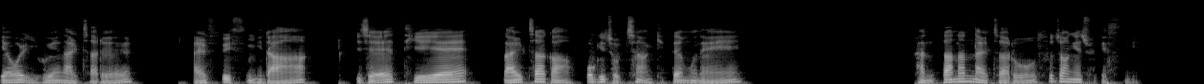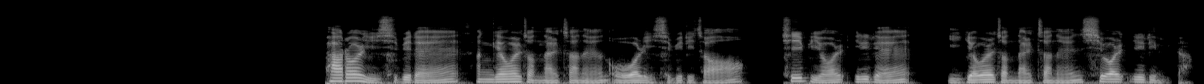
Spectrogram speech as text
2개월 이후의 날짜를 알 수 있습니다. 이제 뒤에 날짜가 보기 좋지 않기 때문에 간단한 날짜로 수정해 주겠습니다. 8월 20일에 3개월 전 날짜는 5월 20일이죠. 12월 1일에 2개월 전 날짜는 10월 1일입니다.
